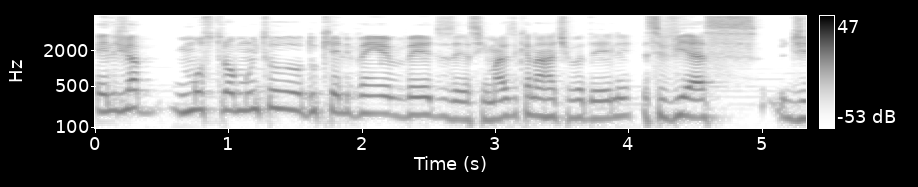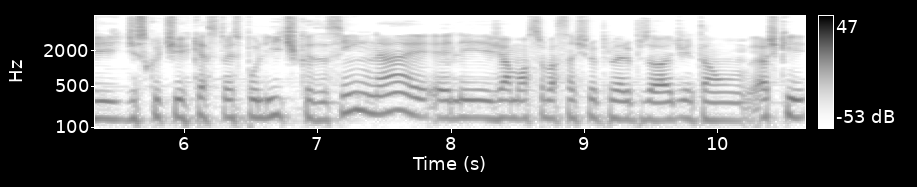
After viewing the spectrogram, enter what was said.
ele já mostrou muito do que ele vem, veio a dizer, assim, mais do que a narrativa dele. Esse viés de discutir questões políticas, assim, né? Ele já mostra bastante no primeiro episódio, então eu acho que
